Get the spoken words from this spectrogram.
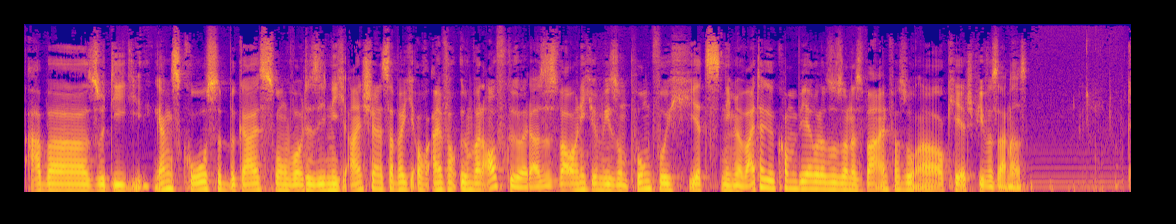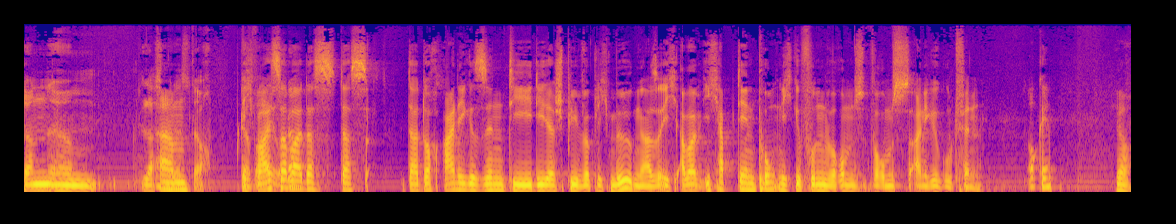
aber so die ganz große Begeisterung wollte sie nicht einstellen. Das habe ich auch einfach irgendwann aufgehört. Also es war auch nicht irgendwie so ein Punkt, wo ich jetzt nicht mehr weitergekommen wäre oder so, sondern es war einfach so, ah, okay, jetzt spiel was anderes. Dann ähm, lassen wir Ähm, das doch. ich dabei, weiß oder? aber, dass, dass da doch einige sind, die, die das Spiel wirklich mögen. Also ich, aber ich habe den Punkt nicht gefunden, warum es einige gut finden. Okay. Ja,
